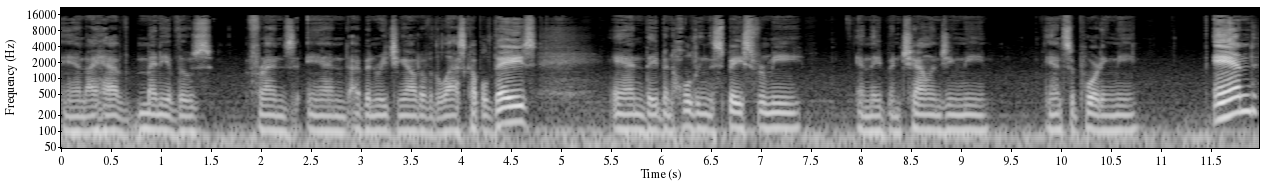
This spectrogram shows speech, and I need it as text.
and I have many of those friends, and I've been reaching out over the last couple days, and they've been holding the space for me, and they've been challenging me and supporting me. And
